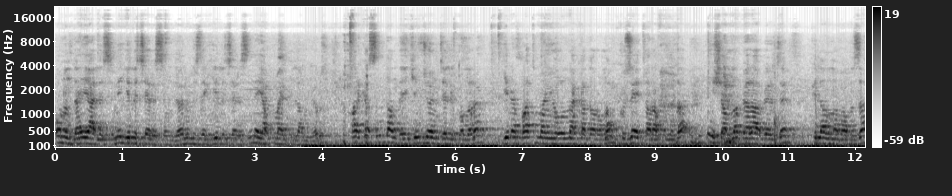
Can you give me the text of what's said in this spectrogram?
onun da ihalesini yıl içerisinde, önümüzdeki yıl içerisinde yapmayı planlıyoruz. Arkasından da ikinci öncelik olarak yine Batman yoluna kadar olan kuzey tarafını da inşallah beraberce planlamamıza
